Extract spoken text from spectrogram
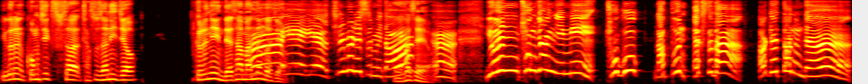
이거는 공식 수사 작수 전이죠. 그러니 내사 맞는 거죠. 아, 예, 예. 질문 있습니다. 네, 하세요. 예. 윤 총장님이 조국 나쁜 X다. 했다는데 이거는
